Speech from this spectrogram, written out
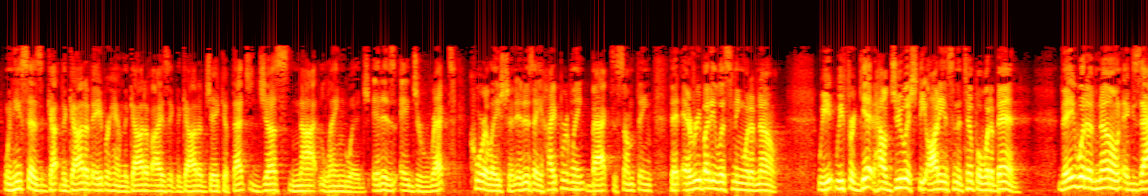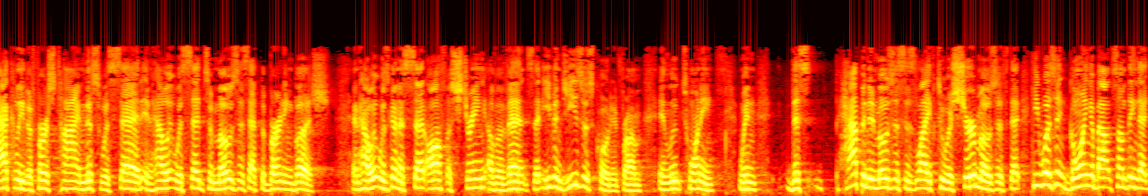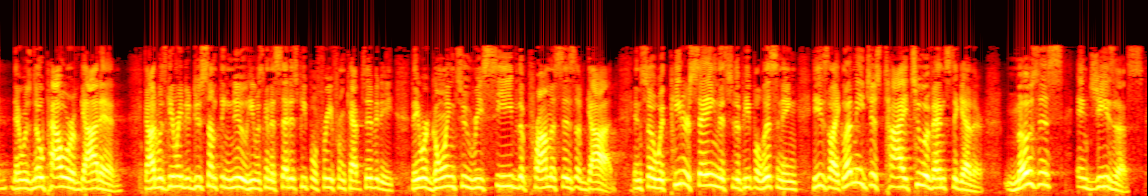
when he says God, the God of Abraham, the God of Isaac, the God of Jacob, that's just not language. It is a direct correlation. It is a hyperlink back to something that everybody listening would have known. We, we forget how Jewish the audience in the temple would have been. They would have known exactly the first time this was said and how it was said to Moses at the burning bush and how it was going to set off a string of events that even Jesus quoted from in Luke 20 when this happened in Moses' life to assure Moses that he wasn't going about something that there was no power of God in. God was getting ready to do something new. He was going to set his people free from captivity. They were going to receive the promises of God. And so with Peter saying this to the people listening, he's like, let me just tie two events together. Moses and Jesus.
